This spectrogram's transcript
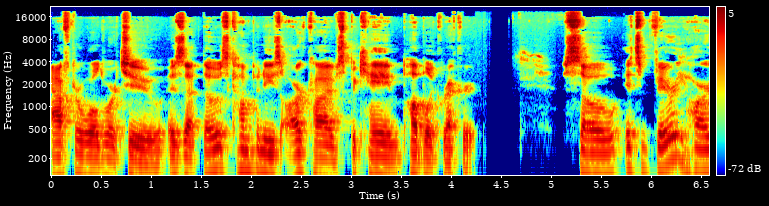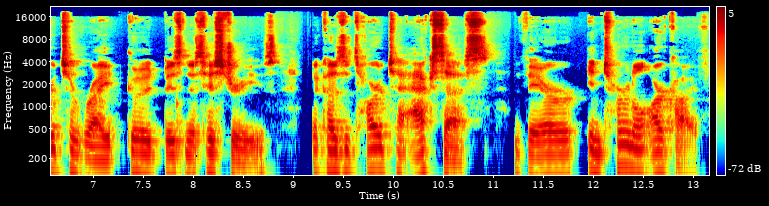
after World War II is that those companies' archives became public record. So it's very hard to write good business histories because it's hard to access their internal archive.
